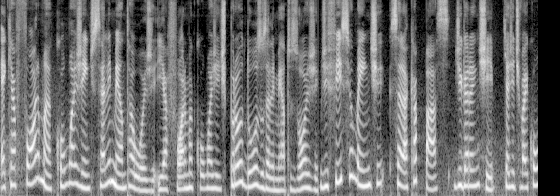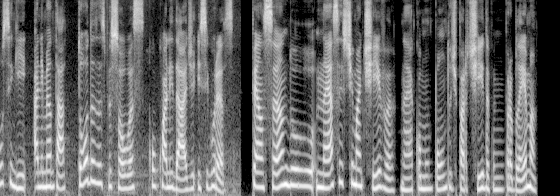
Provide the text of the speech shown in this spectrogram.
É que a forma como a gente se alimenta hoje e a forma como a gente produz os alimentos hoje dificilmente será capaz de garantir que a gente vai conseguir alimentar todas as pessoas com qualidade e segurança. Pensando nessa estimativa, né, como um ponto de partida, como um problema,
